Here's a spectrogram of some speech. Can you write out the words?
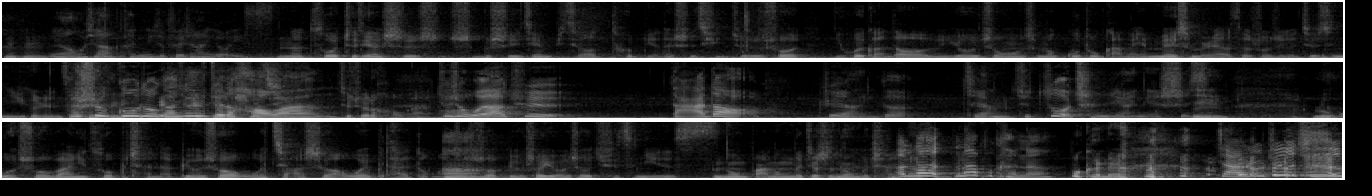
嗯哼。那我想肯定是非常有意思。那做这件事是是不是一件比较特别的事情？就是说你会感到有一种什么孤独感吗？也没什么人要在做这个，就是你一个人在。不是孤独感，就是觉得好玩，就觉得好玩。啊就是我要去达到这样一个这样去做成这样一件事情。嗯，如果说万一做不成呢？比如说我假设啊，我也不太懂啊，就是说，比如说有一首曲子你死弄把弄的，就是弄不成啊，那那不可能。不可能。假如这个曲子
